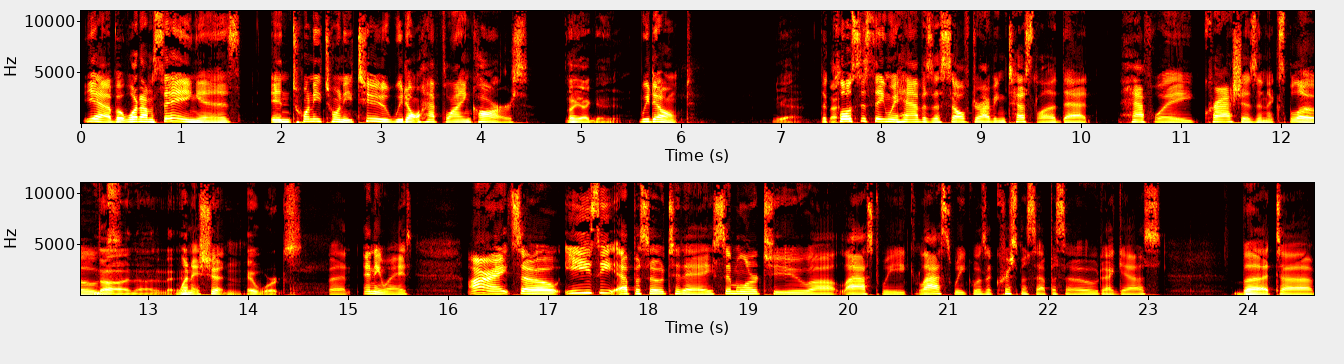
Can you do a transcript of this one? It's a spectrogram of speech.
yeah but what i'm saying is in 2022 we don't have flying cars Oh yeah, I get it. We don't Yeah, The Not- closest thing we have is a self-driving Tesla that halfway crashes and explodes no, no, no. when it shouldn't. it works. But anyways, all right. So easy episode today, similar to uh, last week. Last week was a Christmas episode, I guess, but uh,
